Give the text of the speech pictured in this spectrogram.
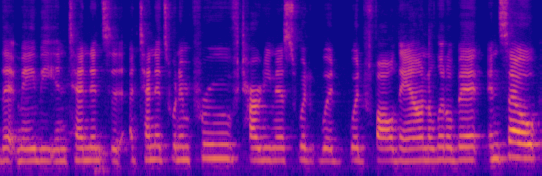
that maybe attendance attendance would improve tardiness would would would fall down a little bit. And so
